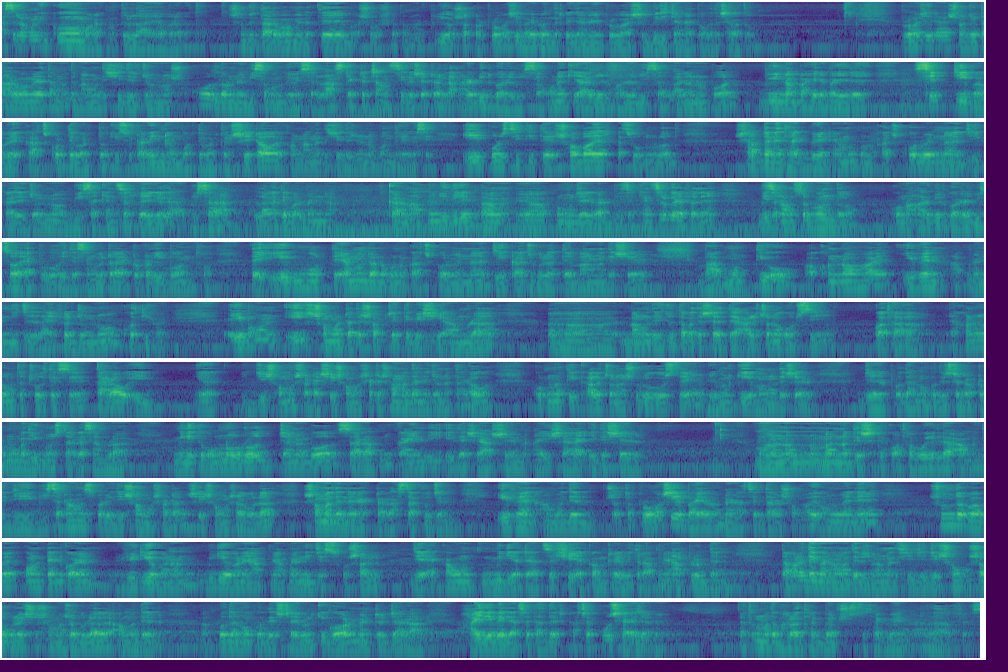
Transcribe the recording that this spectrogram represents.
আসসালামু আলাইকুম রহমতুল্লাহ আবরাকাত সংযুক্ত আরব আমিরাতে বসবাসরত আমার প্রিয় সকল প্রবাসী ভাই বোনদেরকে জানাই প্রবাসী বিডি চ্যানেল পক্ষে স্বাগত প্রবাসীরা সংযুক্ত আরব আমিরাতে আমাদের বাংলাদেশিদের জন্য সকল ধরনের ভিসা বন্ধ হয়েছে। লাস্ট একটা চান্স ছিল, সেটা হলো আরবির ঘরে ভিসা। অনেকে আরবির ঘরে ভিসা লাগানোর পর বিভিন্ন বাইরে বাইরে সেফটিভাবে কাজ করতে পারতো, কিছু টাকা ইনকাম করতে পারতো। সেটাও এখন বাংলাদেশিদের জন্য বন্ধ হয়ে গেছে। এই পরিস্থিতিতে সবাইয়ের কাছে অনুরোধ সাবধানে থাকবেন এমন কোনো কাজ করবেন না যে কাজের জন্য ভিসা ক্যান্সেল হয়ে গেলে আর ভিসা লাগাতে পারবেন না। কারণ আপনি যদি এর কোনো জায়গার ভিসা ক্যান্সেল করে ফেলেন ভিসা ট্রান্সফার বন্ধ কোনো আরবির ঘরের ভিসা অ্যাপ্রুভ হইতেছে না, ওইটা টোটালি বন্ধ। তাই এই মুহূর্তে এমন ধরনের কোনো কাজ করবেন না যে কাজগুলোতে বাংলাদেশের ভাবমূর্তিও অক্ষুণ্ণ হয় ইভেন আপনার নিজের লাইফের জন্য ক্ষতি হয়। এবং এই সময়টাতে সবচাইতে বেশি আমরা বাংলাদেশ দূতাবাসের সাথে আলোচনা করছি, কথা এখনের মতো চলতেছে, তারাও এই যে সমস্যাটা, সেই সমস্যাটা সমাধানের জন্য তারাও কূটনৈতিক আলোচনা শুরু করছে এবং কি বাংলাদেশের যে প্রধান উপদেষ্টা ডক্টর মোহাম্মদ ইউনুস, তার কাছে আমরা মিনিত অনুরোধ জানাব, স্যার আপনি কাইন্ডলি এই দেশে আসেন, আইসা এই দেশের মহামান্যদের সাথে কথা বললে আমাদের যে ভিসা ট্রান্সফারের যে সমস্যাটা, সেই সমস্যাগুলো সমাধানের একটা রাস্তা খুঁজেন। ইভেন আমাদের যত প্রবাসী ভাই বোনেরা আছেন, তারা সবাই অনলাইনে সুন্দরভাবে কন্টেন্ট করেন ভিডিও বানান। ভিডিও বানিয়ে আপনি আপনার নিজের সোশ্যাল যে অ্যাকাউন্ট মিডিয়াতে আছে, সেই অ্যাকাউন্টের ভিতরে আপনি আপলোড দেন। তাহলে দেখবেন আমাদের বাংলাদেশে যে যে সমস্যাগুলো, সেই সমস্যাগুলো আমাদের প্রধান উপদেষ্টা এবং কি গভর্নমেন্টের যারা হাই লেভেল আছে, তাদের কাছে পৌঁছায় যাবে। তখন মতো ভালো থাকবেন, সুস্থ থাকবেন। আল্লাহ হাফেজ।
